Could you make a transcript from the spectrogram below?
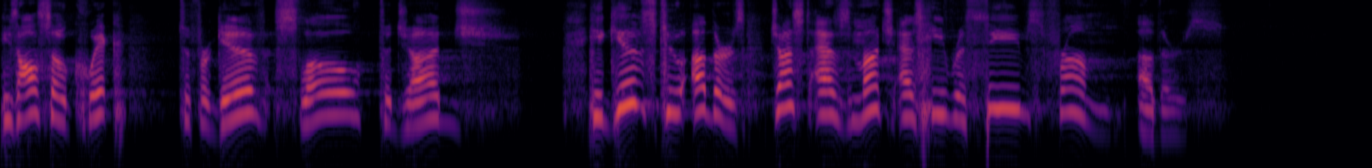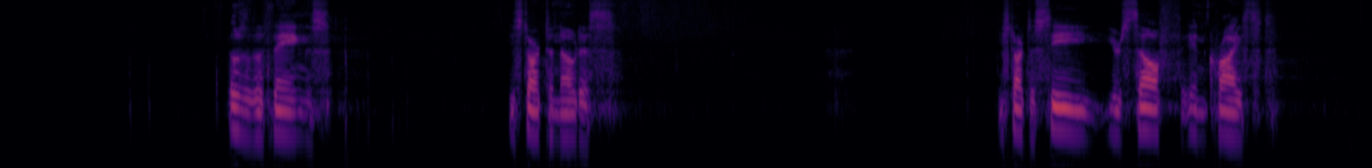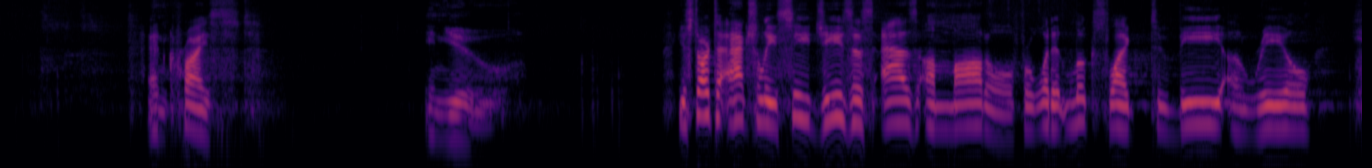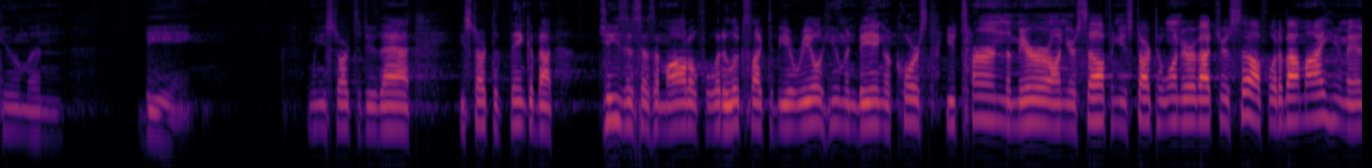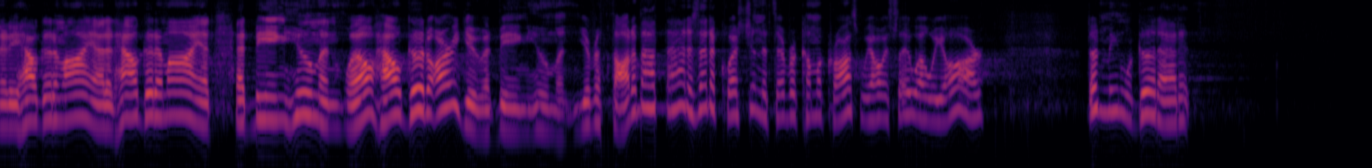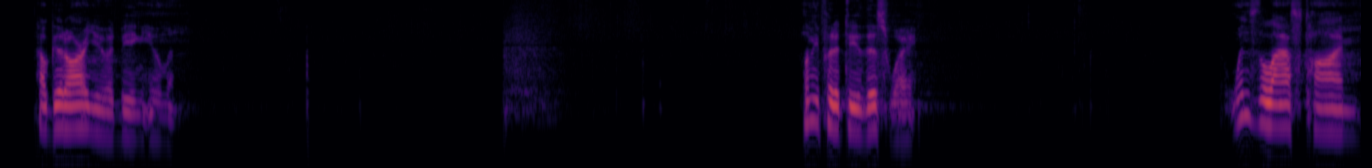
He's also quick to forgive, slow to judge. He gives to others just as much as he receives from others. Those are the things you start to notice. You start to see yourself in Christ and Christ in you. You start to actually see Jesus as a model for what it looks like to be a real human being. And when you start to do that, you start to think about Jesus as a model for what it looks like to be a real human being, of course, you turn the mirror on yourself and you start to wonder about yourself. What about my humanity? How good am I at it? How good am I at, at being human? Well, how good are you at being human? You ever thought about that? Is that a question that's ever come across? We always say, well, we are. Doesn't mean we're good at it. How good are you at being human? Let me put it to you this way When's the last time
